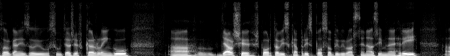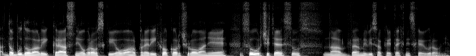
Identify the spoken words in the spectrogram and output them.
zorganizujú súťaže v curlingu a ďalšie športoviska prispôsobili vlastne na zimné hry a dobudovali krásny obrovský oval pre rýchlo korčulovanie. Sú určite sú na veľmi vysokej technickej úrovni.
